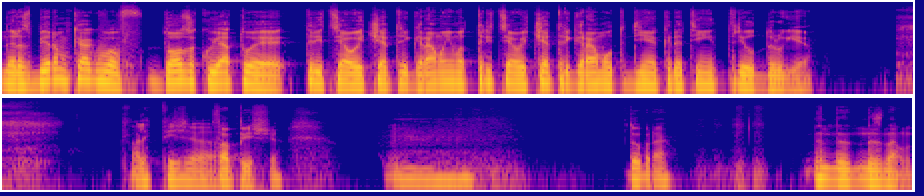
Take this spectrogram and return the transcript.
Не разбирам как в доза, която е 3,4 грама, има 3,4 грама от един креатин и 3 от другия. Това ли пише? Това пише. Добре. Не, не знам.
